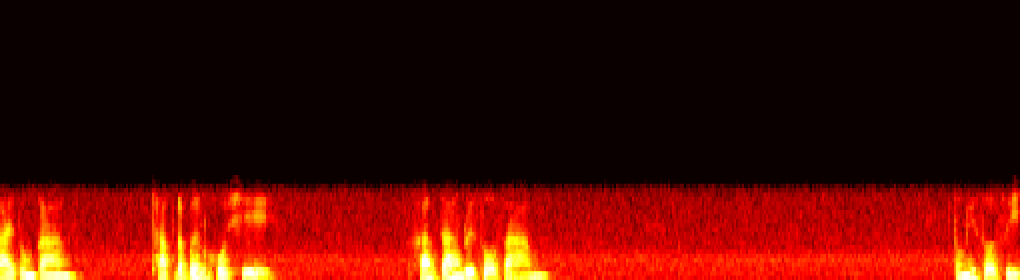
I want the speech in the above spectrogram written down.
ลายตรงกลาง ถัก double crochet คั่นกลางด้วยโซ่สาม ตรงนี้โซ่สี่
